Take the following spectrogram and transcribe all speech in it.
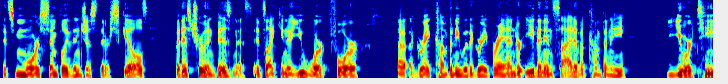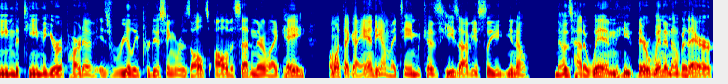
that's more simply than just their skills. But it's true in business. It's like, you know, you work for a, a great company with a great brand, or even inside of a company, your team, the team that you're a part of, is really producing results. All of a sudden, they're like, hey, I want that guy Andy on my team because he's obviously, you know, knows how to win. He, they're winning over there.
